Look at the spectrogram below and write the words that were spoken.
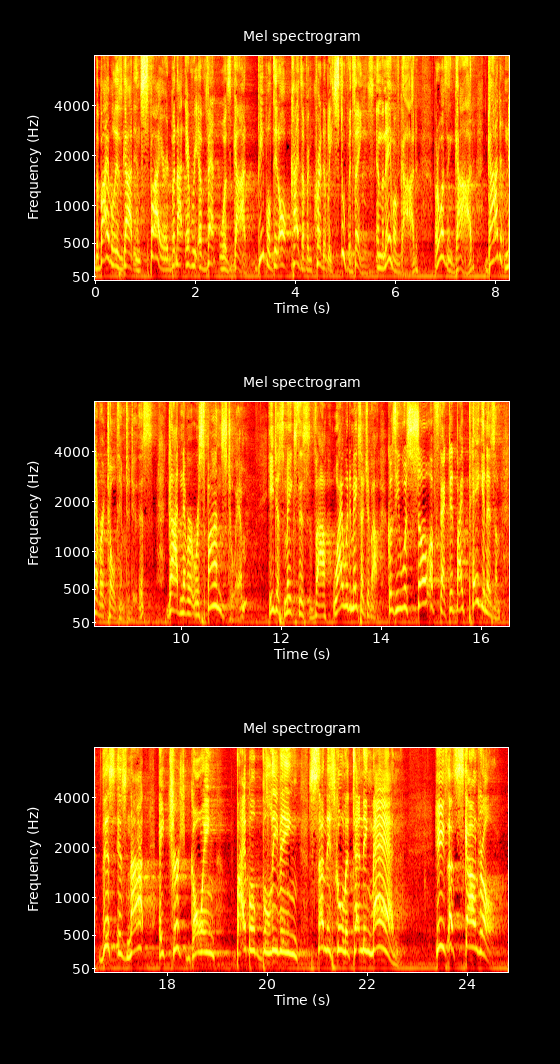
The Bible is God inspired, but not every event was God. People did all kinds of incredibly stupid things in the name of God, but it wasn't God. God never told him to do this. God never responds to him. He just makes this vow. Why would he make such a vow? Because he was so affected by paganism. This is not a church going, Bible believing, Sunday school attending man. He's a scoundrel.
